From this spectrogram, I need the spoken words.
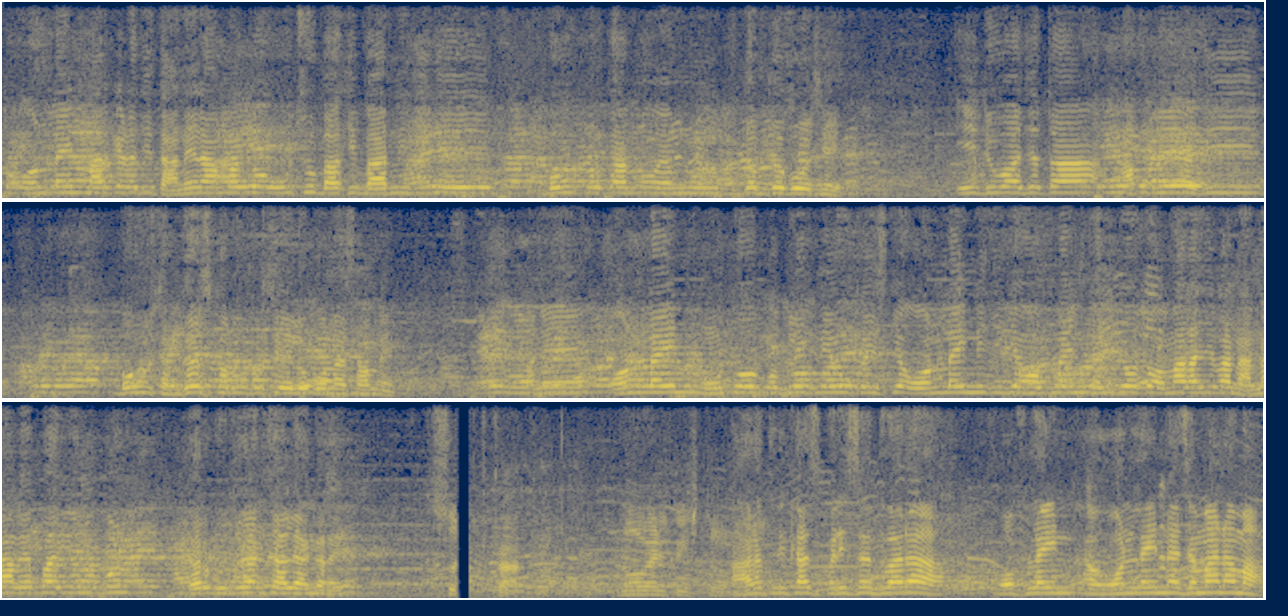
તો ઓનલાઈન માર્કેટ હજી ધાનેરામાં તો ઓછું બાકી બહારની જગ્યાએ બહુ પ્રકારનો એમનું દબદબો છે. એ જોવા જતાં આપણે હજી બહુ સંઘર્ષ કરવું પડશે એ લોકોના સામે. અને ઓનલાઈન હું તો પબ્લિકને એવું કહીશ કે ઓનલાઈનની જગ્યાએ ઓફલાઈન ખરીદો તો અમારા જેવા નાના વેપારીઓનું પણ ઘર ગુજરાન ચાલ્યા કરે. ભારત વિકાસ પરિષદ દ્વારા ઓફલાઈન ઓનલાઈનના જમાનામાં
